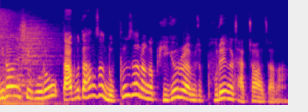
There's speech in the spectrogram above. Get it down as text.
이런 식으로 나보다 항상 높은 사람과 비교를 하면서 불행을 자처하잖아.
